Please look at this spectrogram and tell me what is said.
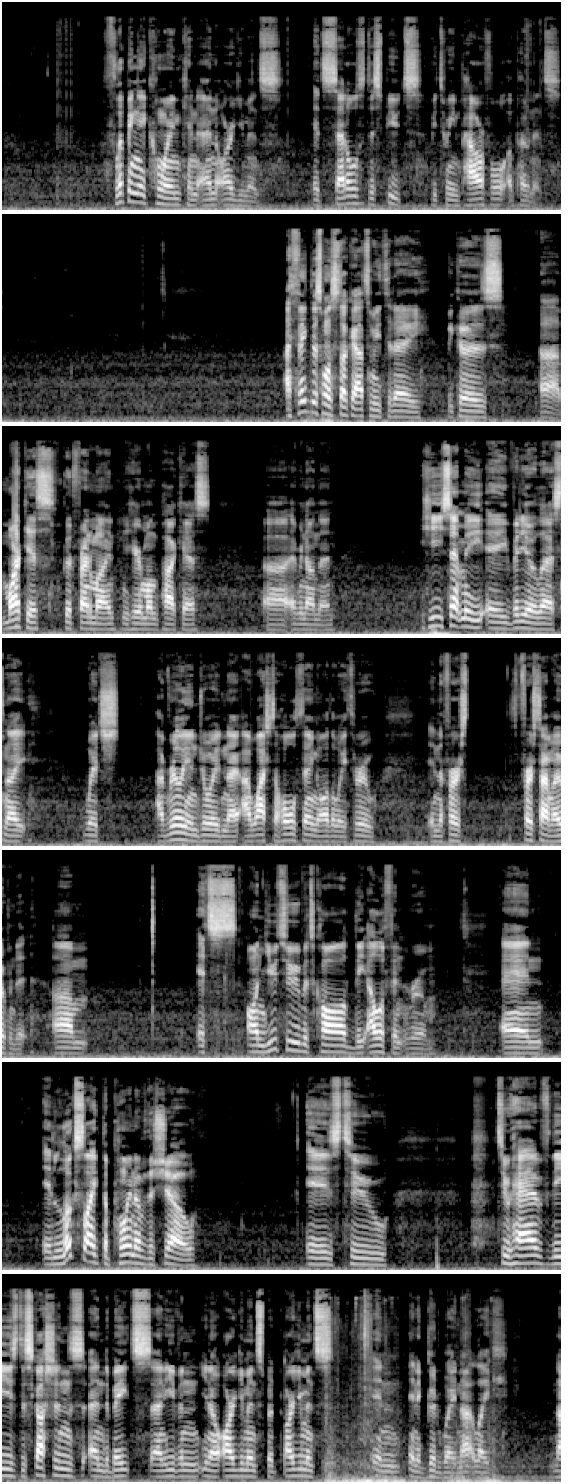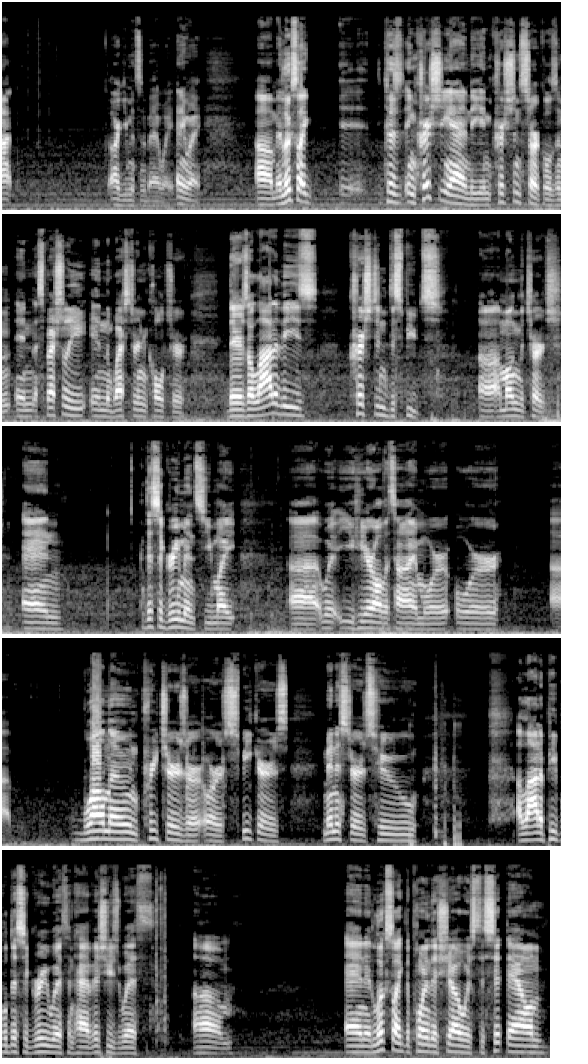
Flipping a coin can end arguments. It settles disputes between powerful opponents. I think this one stuck out to me today because uh, Marcus, good friend of mine, you hear him on the podcast uh, every now and then. He sent me a video last night, which I really enjoyed, and I, I watched the whole thing all the way through in the first first time I opened it. Um, it's on YouTube. It's called The Elephant Room, and it looks like the point of the show is to to have these discussions and debates and even you know arguments but arguments in in a good way not like not arguments in a bad way. Anyway um, it looks like because in christianity in christian circles and, and especially in the western culture there's a lot of these christian disputes uh, among the church and disagreements you might uh, you hear all the time, or or uh, well-known preachers or, or speakers, ministers who a lot of people disagree with and have issues with. Um, and it looks like the point of this show is to sit down,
